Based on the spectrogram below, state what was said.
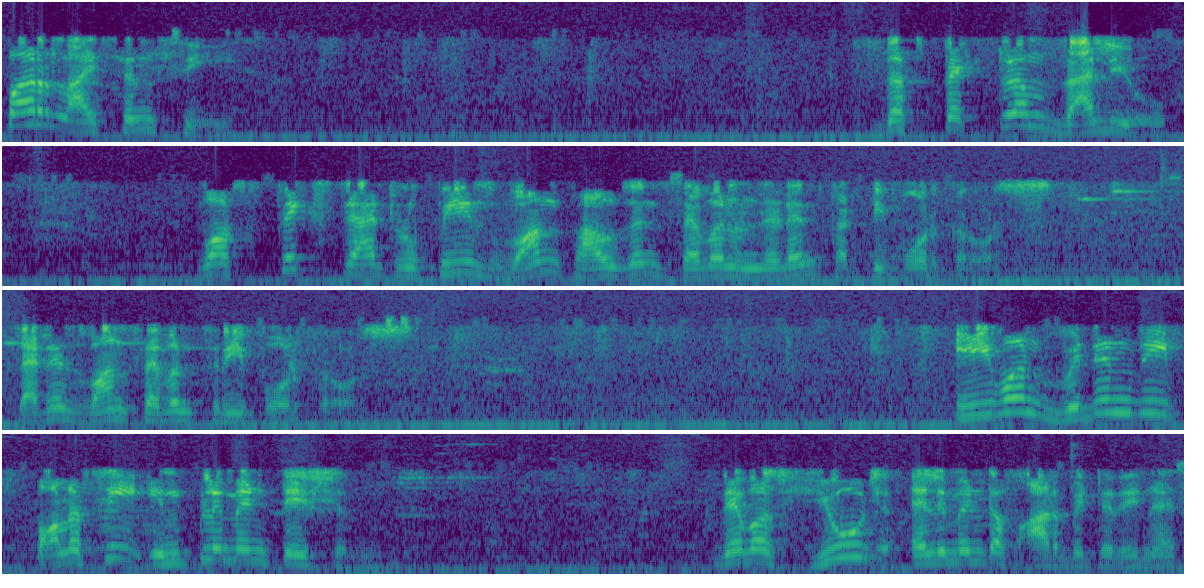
Per licensee, the spectrum value was fixed at rupees 1734 crores. That is 1734 crores even within the policy implementation, there was huge element of arbitrariness.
